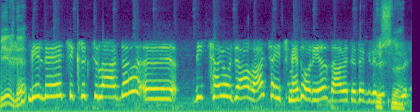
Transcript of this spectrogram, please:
bir de Bir de Çıkrıkçılar'da e, bir çay ocağı var. Çay içmeye de oraya davet edebiliriz Üstüne. sizi.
